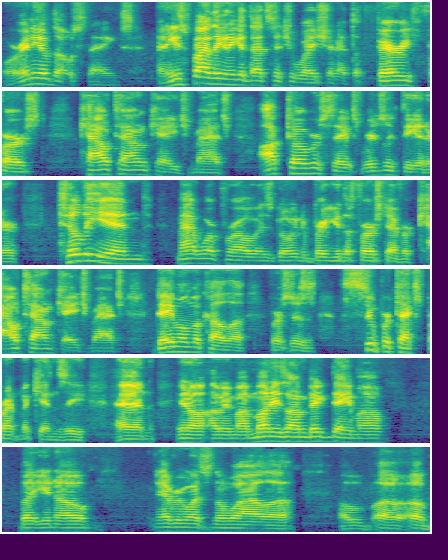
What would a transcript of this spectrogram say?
or any of those things. And he's finally going to get that situation at the very first Cowtown Cage match, October 6th, Ridglea Theater. Till the end, Matt War Pro is going to bring you the first ever Cowtown Cage match. Damo McCullough versus Super Tex Brent McKenzie. And, you know, I mean, my money's on Big Damo, but, you know, every once in a while, uh, a, a, a,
